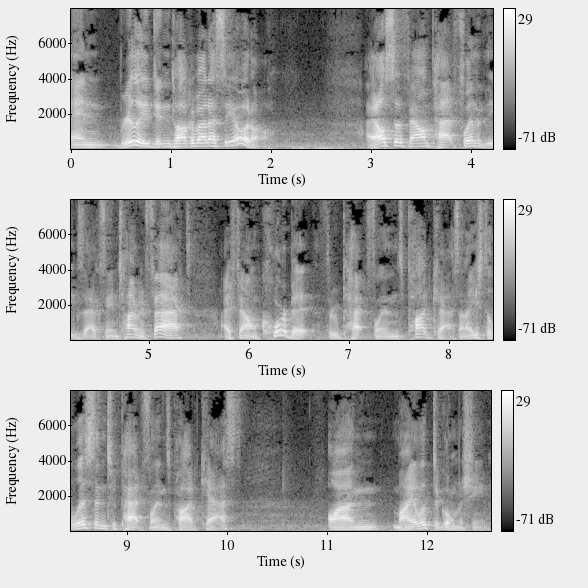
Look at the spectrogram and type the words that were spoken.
and really didn't talk about SEO at all. I also found Pat Flynn at the exact same time. In fact, I found Corbett through Pat Flynn's podcast. And I used to listen to Pat Flynn's podcast on my elliptical machine.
